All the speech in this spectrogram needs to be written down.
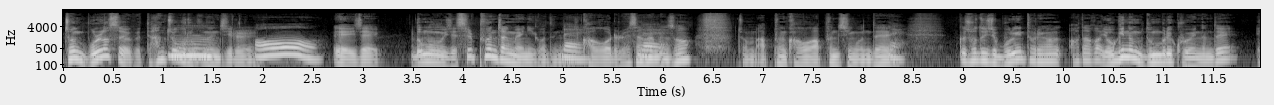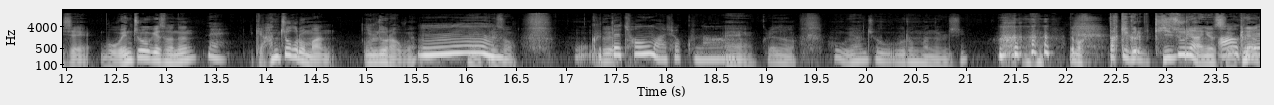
전 몰랐어요 그때 한쪽으로 음. 우는지를 어, 예 이제 너무 이제 슬픈 장면이거든요 네. 과거를 회상하면서 좀 아픈 과거가 아픈 친구인데 네. 그 저도 이제 모니터링 하- 하다가 여기는 눈물이 고여 있는데 이제 뭐 왼쪽에서는 네. 이렇게 한쪽으로만 울더라고요 음. 네, 그래서 어, 그때 처음 아셨구나. 왜, 네, 그래서 어, 왜 한쪽으로만 울지? 근데 막 딱히 그렇게 기술이 아니었어요. 아, 그냥 그래요?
